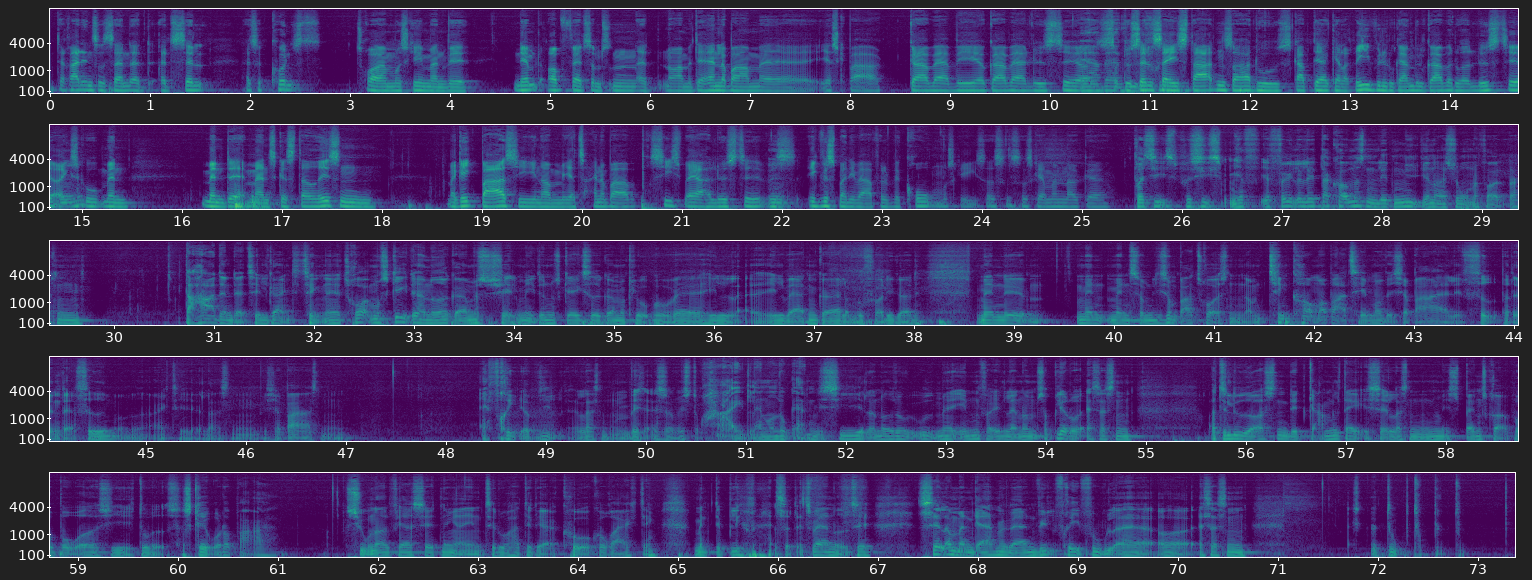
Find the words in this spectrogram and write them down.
Det er ret interessant, at, at selv, altså kunst, tror jeg måske, man vil nemt opfatte som sådan, at Nå, men det handler bare om, at jeg skal bare gøre, hvad jeg vil, og gøre, hvad jeg har lyst til. Ja, og som du selv sagde i starten, så har du skabt det her galeri, fordi du gerne vil gøre, hvad du har lyst til, og mm. ikke mhm. skulle, men, men det, man skal stadig sådan, man kan ikke bare sige, at jeg tegner bare præcis, hvad jeg har lyst til, hvis, mm. ikke hvis man i hvert fald vil gro måske, så, så, så skal man nok... Uh... Præcis, præcis. Jeg, jeg føler lidt, der er kommet sådan lidt en ny generation af folk, der sådan der har den der tilgang til tingene. Jeg tror måske, det har noget at gøre med sociale medier. Nu skal jeg ikke sidde og gøre mig klog på, hvad hele, hele verden gør, eller hvorfor de gør det. Men, øh, men, men som ligesom bare tror, sådan, om ting kommer bare til mig, hvis jeg bare er lidt fed på den der fede måde. Ikke? Eller sådan, hvis jeg bare er sådan er fri og vild, eller sådan, hvis, altså, hvis du har et eller andet, du gerne vil sige, eller noget, du er ud med inden for et eller andet, så bliver du altså sådan, og det lyder også sådan lidt gammeldags, eller sådan med spanskrør på bordet og sige, du ved, så skriver du bare 770 sætninger ind, til du har det der K korrekt. Ikke? Men det bliver man altså desværre nødt til, selvom man gerne vil være en vild fri fugl. Og, og altså sådan, du, du, du,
